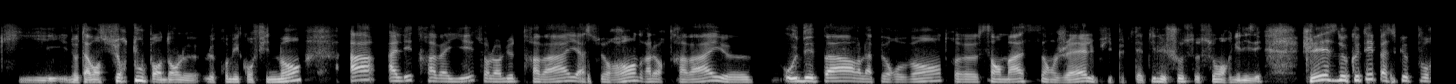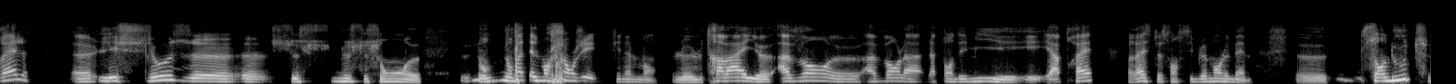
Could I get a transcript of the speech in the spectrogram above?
qui, notamment surtout pendant le premier confinement, à aller travailler sur leur lieu de travail, à se rendre à leur travail. Au départ, la peur au ventre, euh, sans masque, sans gel, et puis petit à petit, les choses se sont organisées. Je les laisse de côté parce que pour elles, euh, les choses euh, ne se sont n'ont pas tellement changé finalement. Le, travail avant, avant la, pandémie et, après reste sensiblement le même. Sans doute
